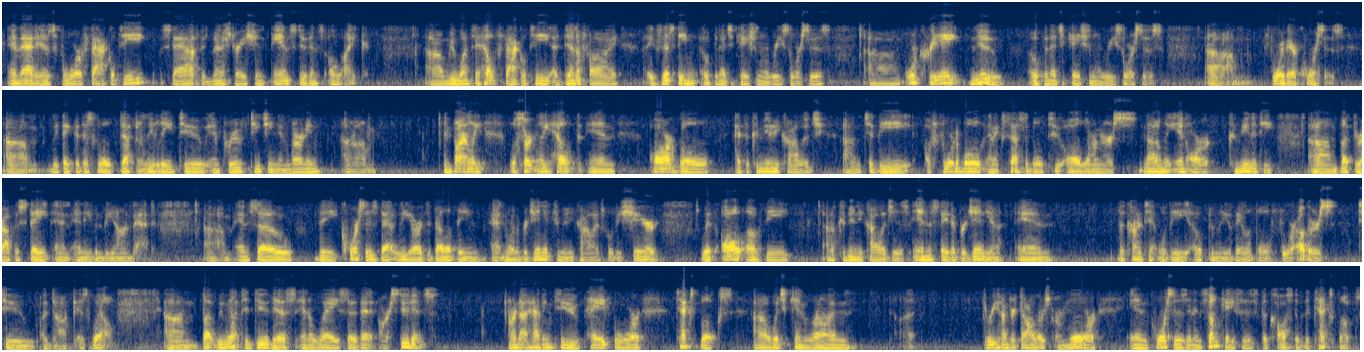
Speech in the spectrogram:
And that is for faculty, staff, administration, and students alike. Um, we want to help faculty identify existing open educational resources um, or create new open educational resources um, for their courses. Um, we think that this will definitely lead to improved teaching and learning. Um, and finally, will certainly help in our goal at the community college um, to be affordable and accessible to all learners, not only in our community, um, but throughout the state and, and even beyond that. Um, and so the courses that we are developing at Northern Virginia Community College will be shared with all of the uh, community colleges in the state of Virginia, and the content will be openly available for others to adopt as well. Um, but we want to do this in a way so that our students are not having to pay for textbooks uh, which can run uh, $300 or more in courses, and in some cases the cost of the textbooks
